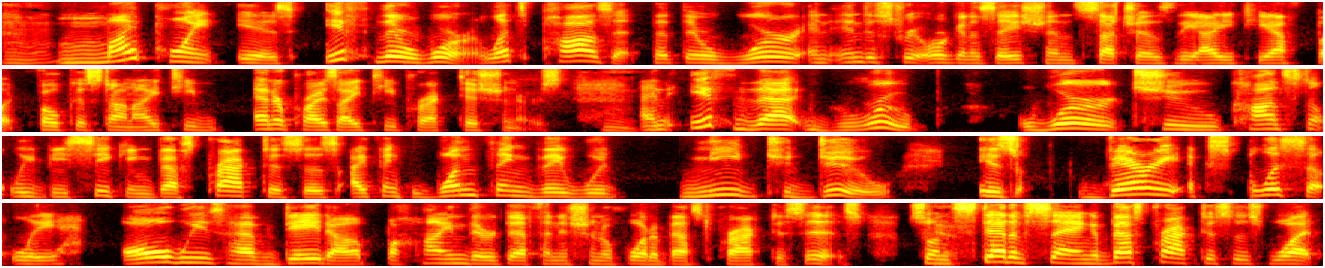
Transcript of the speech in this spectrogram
Mm-hmm. My point is if there were, let's posit that there were an industry organization such as the IETF, but focused on IT, enterprise IT practitioners. Mm. And if that group were to constantly be seeking best practices, I think one thing they would need to do is very explicitly always have data behind their definition of what a best practice is. So yeah. instead of saying a best practice is what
